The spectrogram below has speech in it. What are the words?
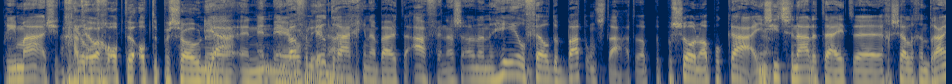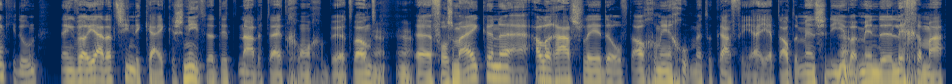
prima. Als je Het gaat heel erg op de, op de personen en niet meer wat over voor beeld draag je naar buiten af? En als er een heel fel debat ontstaat op de persoon, op elkaar... en je Ja. ziet ze na de tijd eh, gezellig een drankje doen... dan denk ik wel, ja, dat zien de kijkers niet. Dat dit na de tijd gewoon gebeurt. Want Ja, eh, volgens mij kunnen eh, alle raadsleden over het algemeen goed met elkaar vinden. Ja, je hebt altijd mensen die je wat minder liggen... maar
